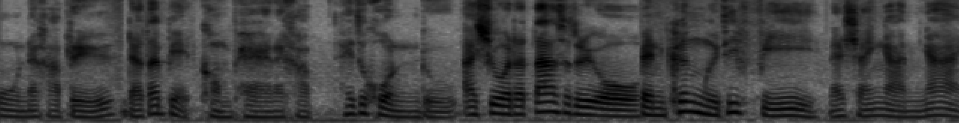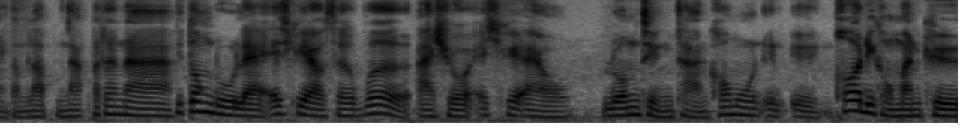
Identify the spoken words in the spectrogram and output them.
มูลนะครับ หรือ Database Compare นะครับ ให้ทุกคนดู Azure Data Studio เป็นเครื่องมือที่ฟรี และใช้งานง่ายสำหรับนักพัฒนาที่ต้องดูแล SQL Server Azure SQL รวมถึงฐานข้อมูลอื่น ๆ ข้อดีของมันคือ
